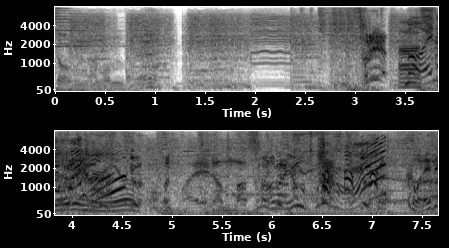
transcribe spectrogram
どんなもんだなそれ焦るなよ。お前らマサラよこれで。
